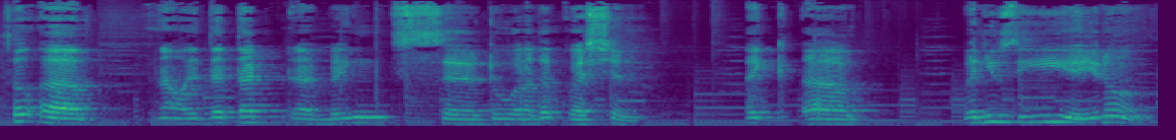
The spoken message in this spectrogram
So uh, now that that uh, brings uh, to another question. Like uh, when you see, you know,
